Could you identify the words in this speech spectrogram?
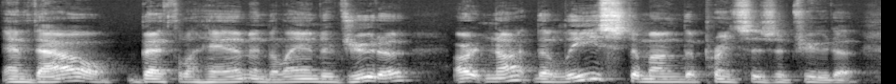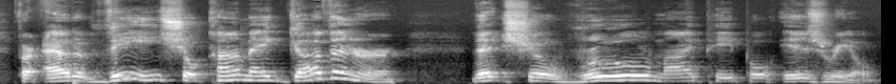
And thou, Bethlehem, in the land of Judah, art not the least among the princes of Judah, for out of thee shall come a governor that shall rule my people Israel.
